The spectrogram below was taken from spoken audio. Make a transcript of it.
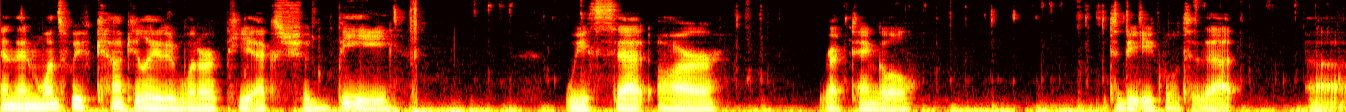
And then once we've calculated what our px should be, we set our rectangle to be equal to that uh,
